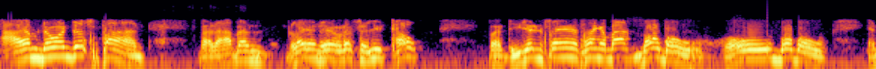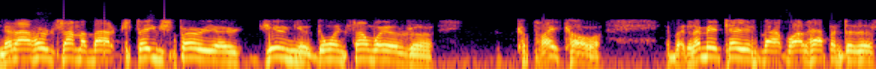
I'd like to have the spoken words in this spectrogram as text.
I am doing just fine, but I've been laying here listening to you talk, but you didn't say anything about Bobo. Oh, Bobo. And then I heard something about Steve Spurrier Jr. going somewhere as a play caller. But let me tell you about what happened to this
